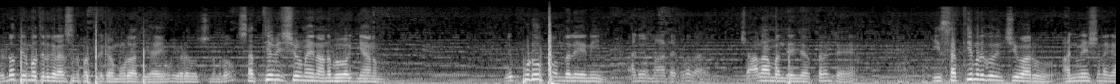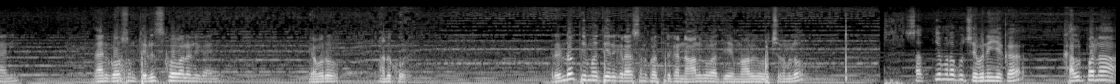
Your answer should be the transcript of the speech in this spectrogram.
రెండో తిమ్మతులకు రాసిన పత్రిక మూడో అధ్యాయం ఏడవ వచనంలో సత్య విషయమైన అనుభవ జ్ఞానం ఎప్పుడూ పొందలేని అనే మాట ఇక్కడ రాయి చాలా మంది ఏం చెప్తారంటే ఈ సత్యముల గురించి వారు అన్వేషణ కానీ దానికోసం తెలుసుకోవాలని కానీ ఎవరు అనుకోరు. రెండో తిమ్మతీలకు రాసిన పత్రిక నాలుగవ అధ్యాయం నాలుగవ వచనంలో సత్యమునకు చెవినీయక కల్పన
